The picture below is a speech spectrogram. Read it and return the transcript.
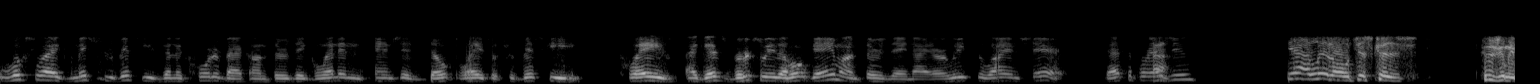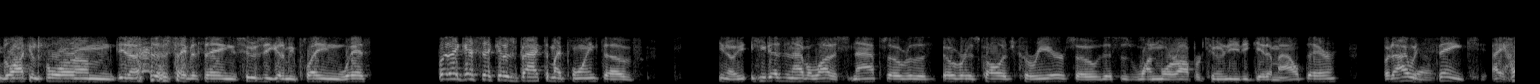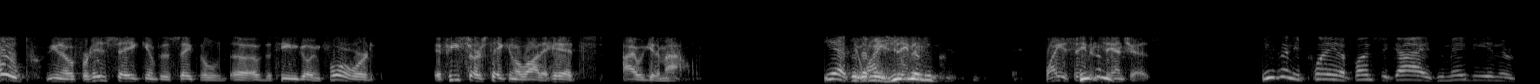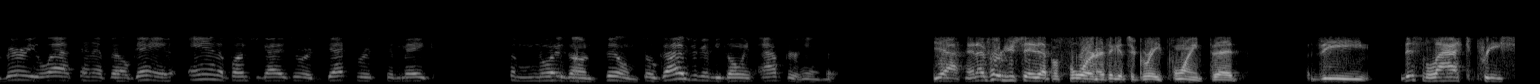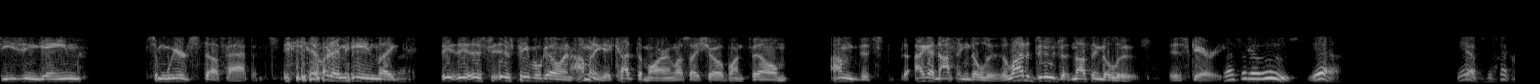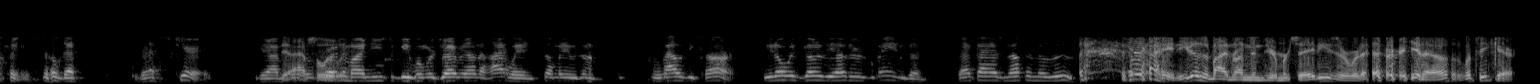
Looks like Mitch Trubisky is going to quarterback on Thursday. Glennon and Sanchez don't play, so Trubisky plays, I guess, virtually the whole game on Thursday night, or at least the lion's share. That surprise yeah. you? Yeah, a little, just because who's going to be blocking for him, you know, those type of things. Who's he going to be playing with? But I guess that goes back to my point of, you know, he doesn't have a lot of snaps over the over his college career, so this is one more opportunity to get him out there. But I would yeah. think, I hope, you know, for his sake and for the sake of the, uh, of the team going forward, if he starts taking a lot of hits, I would get him out. Yeah, because I mean, he's saving, be, why are you saving gonna, Sanchez? He's going to be playing a bunch of guys who may be in their very last NFL game, and a bunch of guys who are desperate to make some noise on film. So guys are going to be going after him. Yeah, and I've heard you say that before, and I think it's a great point that the this last preseason game, some weird stuff happens. you know what I mean? Like right. there's, there's people going, I'm going to get cut tomorrow unless I show up on film. I'm just I got nothing to lose. A lot of dudes with nothing to lose is scary. Nothing to lose. Yeah. Yeah, exactly. So that's that's scary. You know, I mean, yeah, absolutely. a friend of mine used to be when we're driving on the highway and somebody was in a lousy car. He'd always go to the other lane because that guy has nothing to lose. right. He doesn't mind running into your Mercedes or whatever. You know, what's he care?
